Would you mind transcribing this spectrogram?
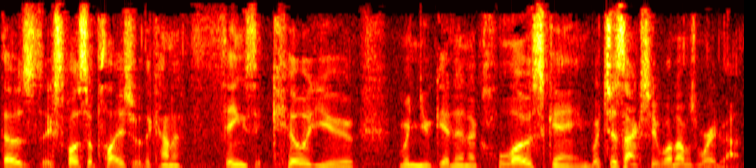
Those explosive plays are the kind of things that kill you when you get in a close game, which is actually what I was worried about.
